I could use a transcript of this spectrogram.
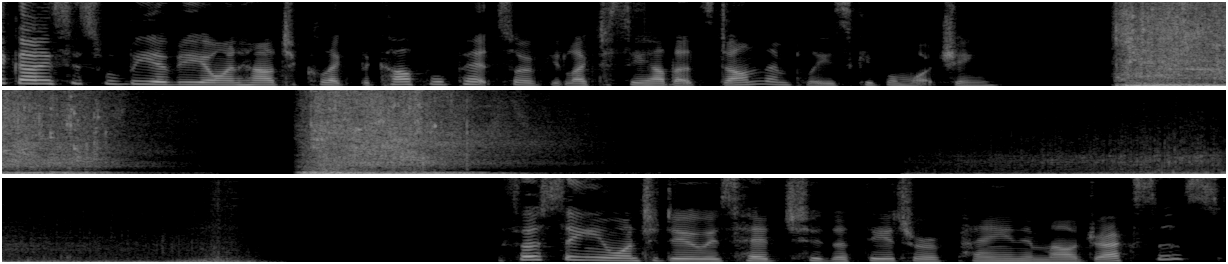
Hey guys, this will be a video on how to collect the Carpal pet, so if you'd like to see how that's done, then please keep on watching. The first thing you want to do is head to the Theatre of Pain in Maldraxxus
